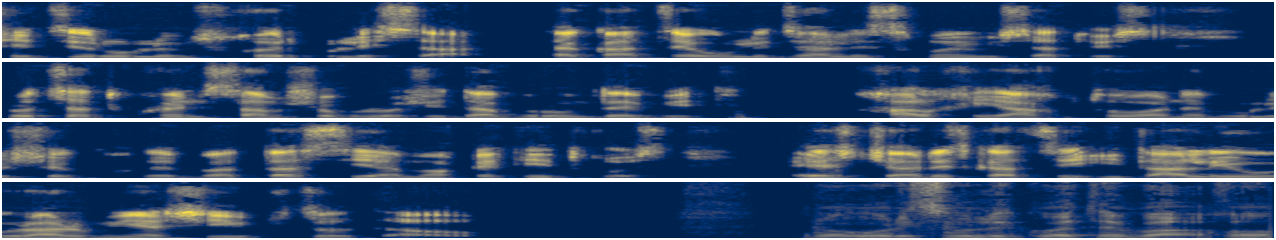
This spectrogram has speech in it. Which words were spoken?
შეწირული მსხვერპლისა და გაწეული ძალისხმევისათვის. როცა თქვენ სამშობლოში დაბრუნდებით, ხალხი აღფრთოვანებული შეგვხდება და სიამაყით იტყვის: ეს ჯარისკაცი იტალიურ არმიაში იბრძოდაო. როგორი სული კვეთებაა, ხო?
